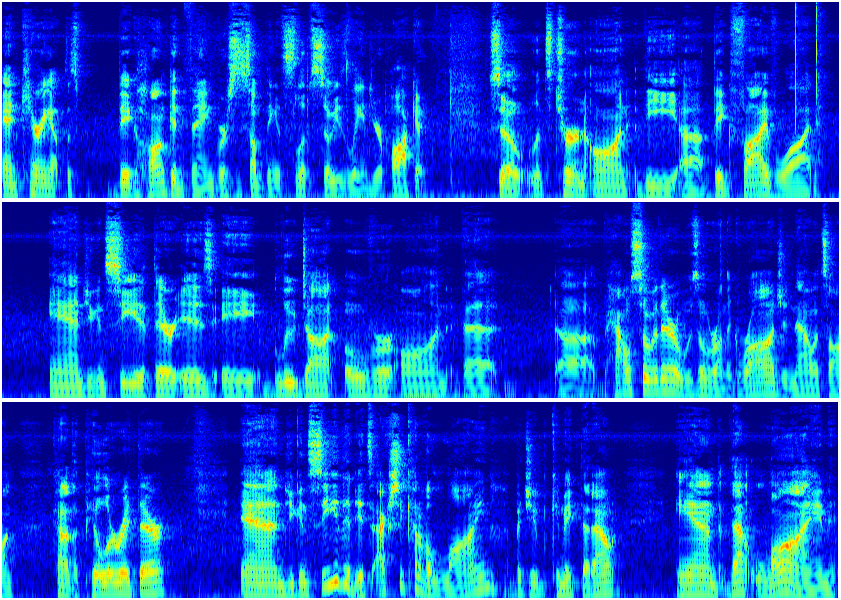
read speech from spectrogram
and carrying out this big honking thing versus something that slips so easily into your pocket. So let's turn on the uh, big 5 watt and you can see that there is a blue dot over on that uh, house over there. It was over on the garage, and now it's on kind of the pillar right there. And you can see that it's actually kind of a line. I bet you can make that out. And that line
